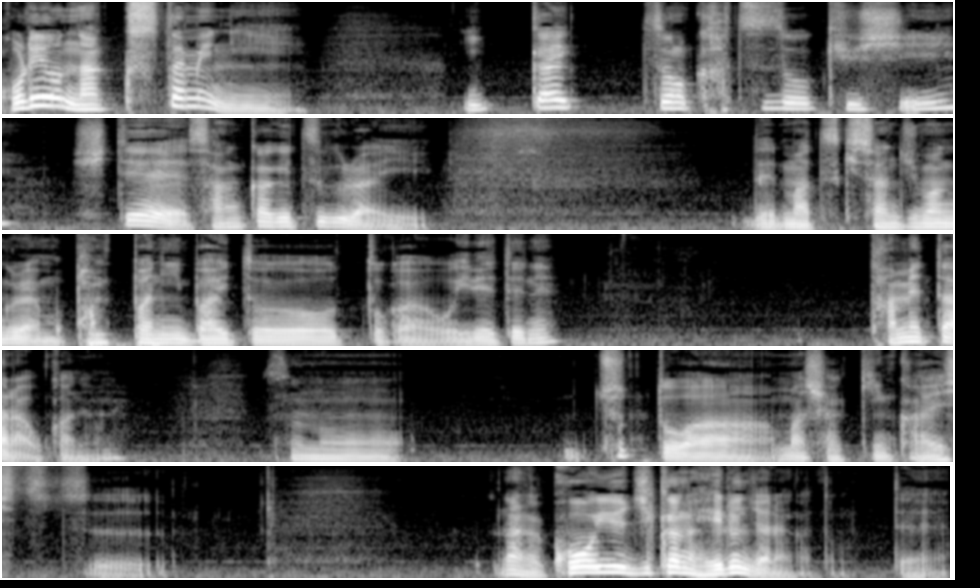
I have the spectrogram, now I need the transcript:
これをなくすために、一回、その活動休止して3ヶ月ぐらい、で、まあ月30万ぐらいもパンパンにバイトとかを入れてね、貯めたらお金をね。その、ちょっとは、まあ借金返しつつ、なんかこういう時間が減るんじゃないかと思って、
